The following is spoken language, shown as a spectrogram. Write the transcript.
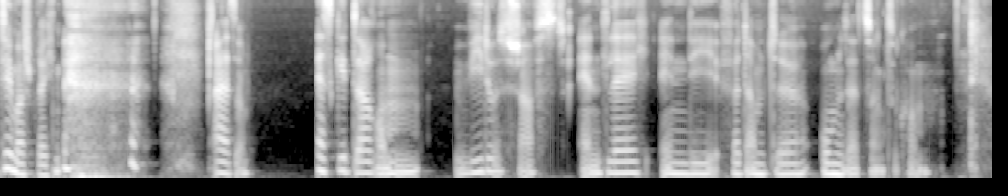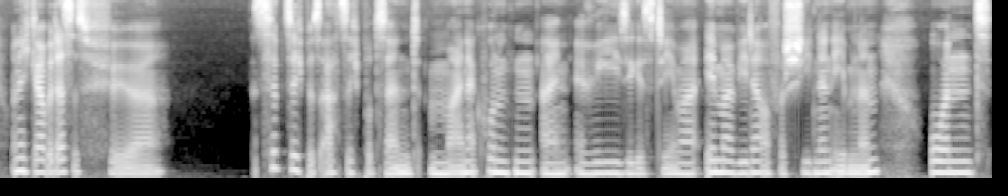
Thema sprechen. also, es geht darum, wie du es schaffst, endlich in die verdammte Umsetzung zu kommen. Und ich glaube, das ist für 70 bis 80 Prozent meiner Kunden ein riesiges Thema, immer wieder auf verschiedenen Ebenen. Und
